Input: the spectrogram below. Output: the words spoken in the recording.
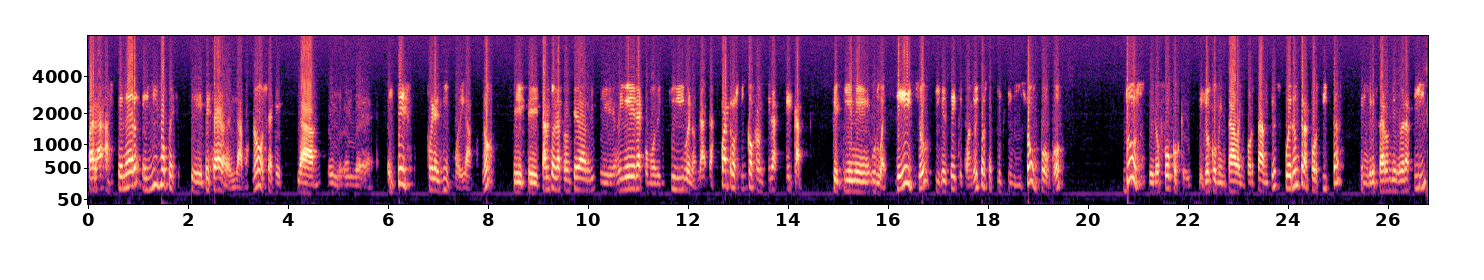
para tener el mismo PCR, digamos, ¿no? O sea que la, el, test fuera el mismo, digamos, ¿no? Este, tanto en la frontera de Rivera como de Chile, bueno, las cuatro o cinco fronteras secas que tiene Uruguay. De hecho, fíjense que cuando esto se flexibilizó un poco, dos de los focos que, yo comentaba importantes fueron transportistas que ingresaron desde Brasil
